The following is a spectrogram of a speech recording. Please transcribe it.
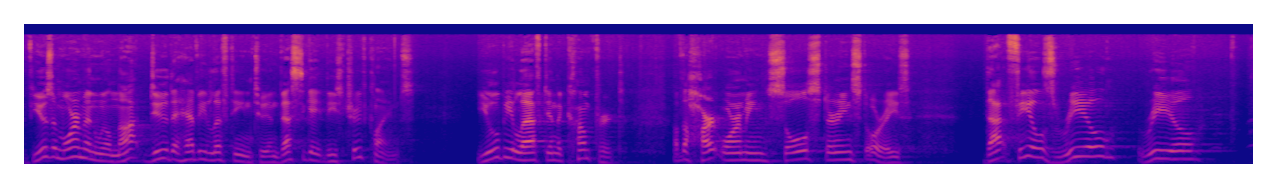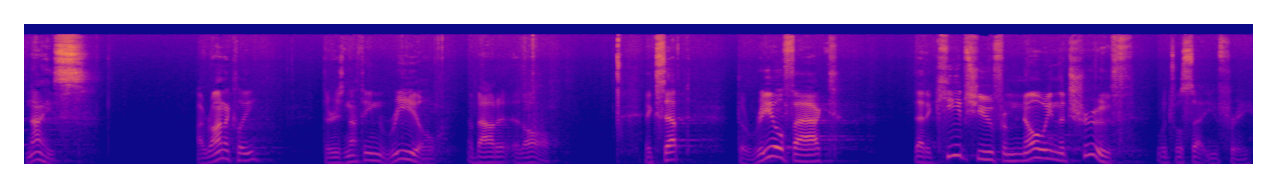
If you, as a Mormon, will not do the heavy lifting to investigate these truth claims, you will be left in the comfort of the heartwarming, soul stirring stories that feels real, real nice. Ironically, there is nothing real about it at all except the real fact that it keeps you from knowing the truth, which will set you free.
